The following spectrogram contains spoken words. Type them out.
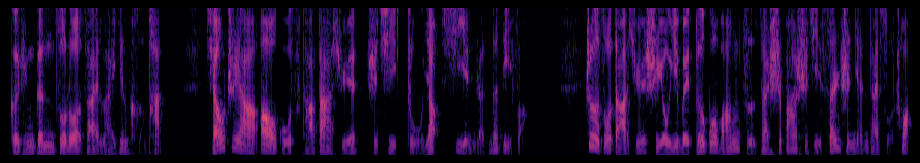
哥廷根坐落在莱茵河畔，乔治亚·奥古斯塔大学是其主要吸引人的地方。这座大学是由一位德国王子在18世纪30年代所创。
